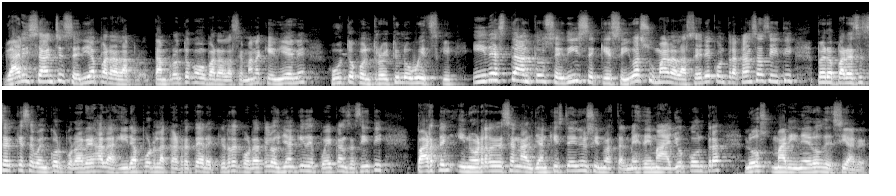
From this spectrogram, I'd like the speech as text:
Gary Sánchez sería para la, tan pronto como para la semana que viene, junto con Troy Tulowitzki. Y de Stanton se dice que se iba a sumar a la serie contra Kansas City, pero parece ser que se va a incorporar a la gira por la carretera. Hay que recordar que los Yankees después de Kansas City parten y no regresan al Yankee Stadium sino hasta el mes de mayo contra los Marineros de Seattle.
